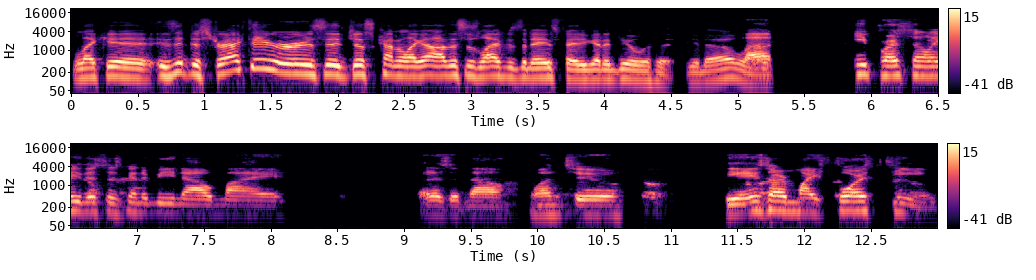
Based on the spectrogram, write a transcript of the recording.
Like, uh, is it distracting or is it just kind of like, oh, this is life as an A's fan. You got to deal with it, you know? Uh, like, me personally, this is going to be now my what is it now? One, two. The A's are my fourth team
